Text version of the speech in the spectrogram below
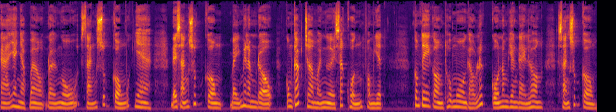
đã gia nhập vào đội ngũ sản xuất cồn quốc gia để sản xuất cồn 75 độ, cung cấp cho mọi người sát khuẩn phòng dịch. Công ty còn thu mua gạo lứt của nông dân Đài Loan sản xuất cồn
